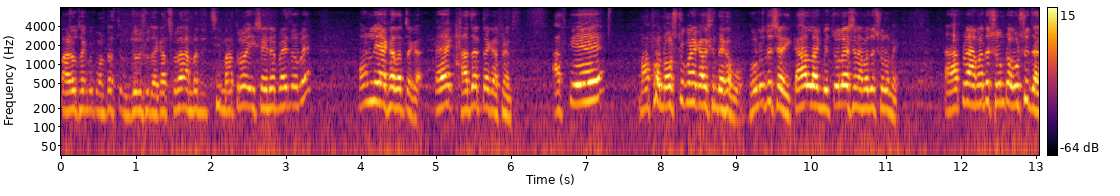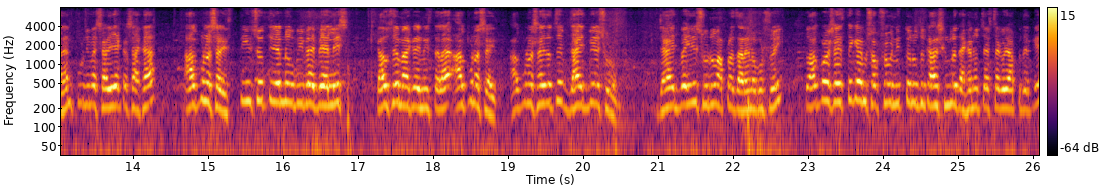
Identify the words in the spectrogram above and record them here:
পাড়েও থাকবে কন্ট্রাস্ট জরি সুতায় কাজ করা। আমরা দিচ্ছি মাত্র এই শাড়িটার প্রাইস হবে অনলি এক হাজার টাকা। এক হাজার টাকা ফ্রেন্ডস আজকে মাথা নষ্ট করে কালেকশন দেখাবো। হলুদের শাড়ি, কার লাগবে? চলে আসেন আমাদের শোরুমে আর আপনারা আমাদের শোরুমটা অবশ্যই জানেন পূর্ণিমা শাড়ি একটা শাখা, আলপনা শাড়ি তিনশো তিরানব্বই বাই বিয়াল্লিশ কাউসে মার্কেটের নিচতলায় আলপনা শাড়ি। আলপনা শাড়ি হচ্ছে জাহিদ বিয়ের শোরুম জাহিদ ভাইয়ের শোরুম আপনারা জানেন অবশ্যই। তো আলপনা শাড়ি থেকে আমি সবসময় নিত্য নতুন কালেকশনগুলো দেখানোর চেষ্টা করি আপনাদেরকে।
